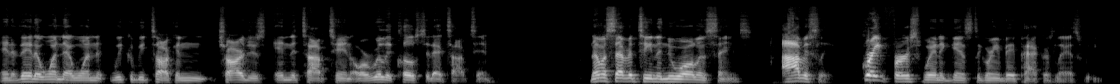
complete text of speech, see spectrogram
And if they'd have won that one, we could be talking Chargers in the top 10 or really close to that top 10. Number 17, the New Orleans Saints. Obviously, Great first win against the Green Bay Packers last week,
